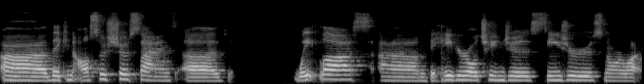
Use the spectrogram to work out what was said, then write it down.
Uh, they can also show signs of weight loss, um, behavioral changes, seizures, neuro-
